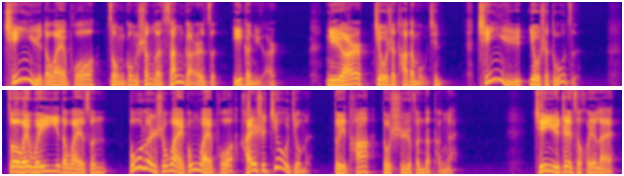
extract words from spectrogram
秦宇的外婆总共生了三个儿子，一个女儿。女儿就是他的母亲，秦宇又是独子，作为唯一的外孙，不论是外公外婆还是舅舅们，对他都十分的疼爱。秦宇这次回来，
